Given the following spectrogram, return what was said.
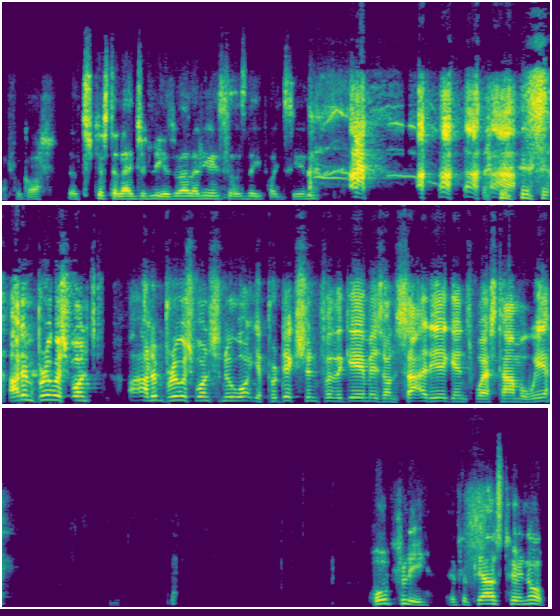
I forgot. It's just allegedly as well. Anyway, so there's no point saying it. Adam Brewis wants Adam Brewis wants to know what your prediction for the game is on Saturday against West Ham away. Hopefully, if the players turn up,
